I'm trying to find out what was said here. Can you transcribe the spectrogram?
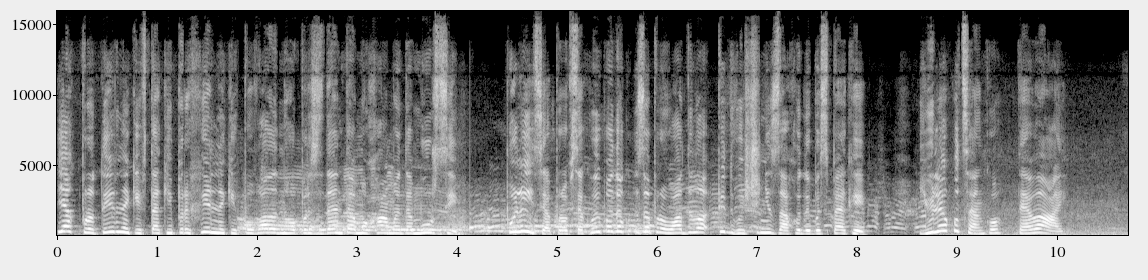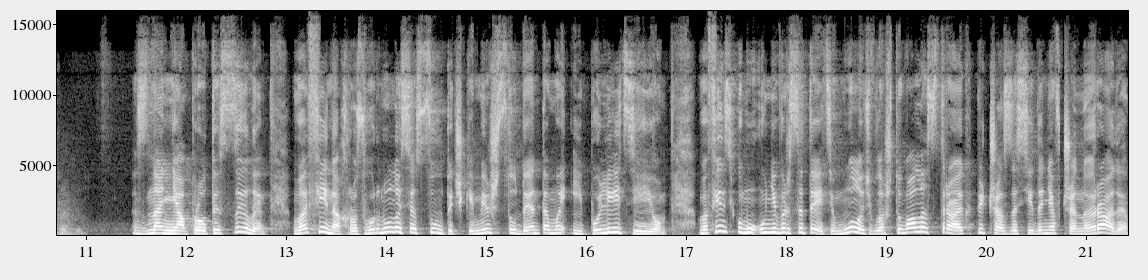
як противників, так і прихильників поваленого президента Мохаммеда Мурсі. Поліція про всяк випадок запровадила підвищені заходи безпеки. Юлія Куценко, ТВАЙ. Знання проти сили в Афінах розгорнулися сутички між студентами і поліцією. В Афінському університеті молодь влаштувала страйк під час засідання вченої ради.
